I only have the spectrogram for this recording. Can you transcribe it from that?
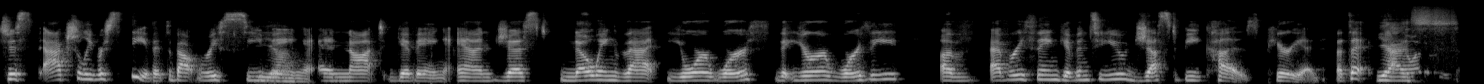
just actually receive. It's about receiving yeah. and not giving and just knowing that you're worth, that you're worthy of everything given to you just because, period. That's it. Yes.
